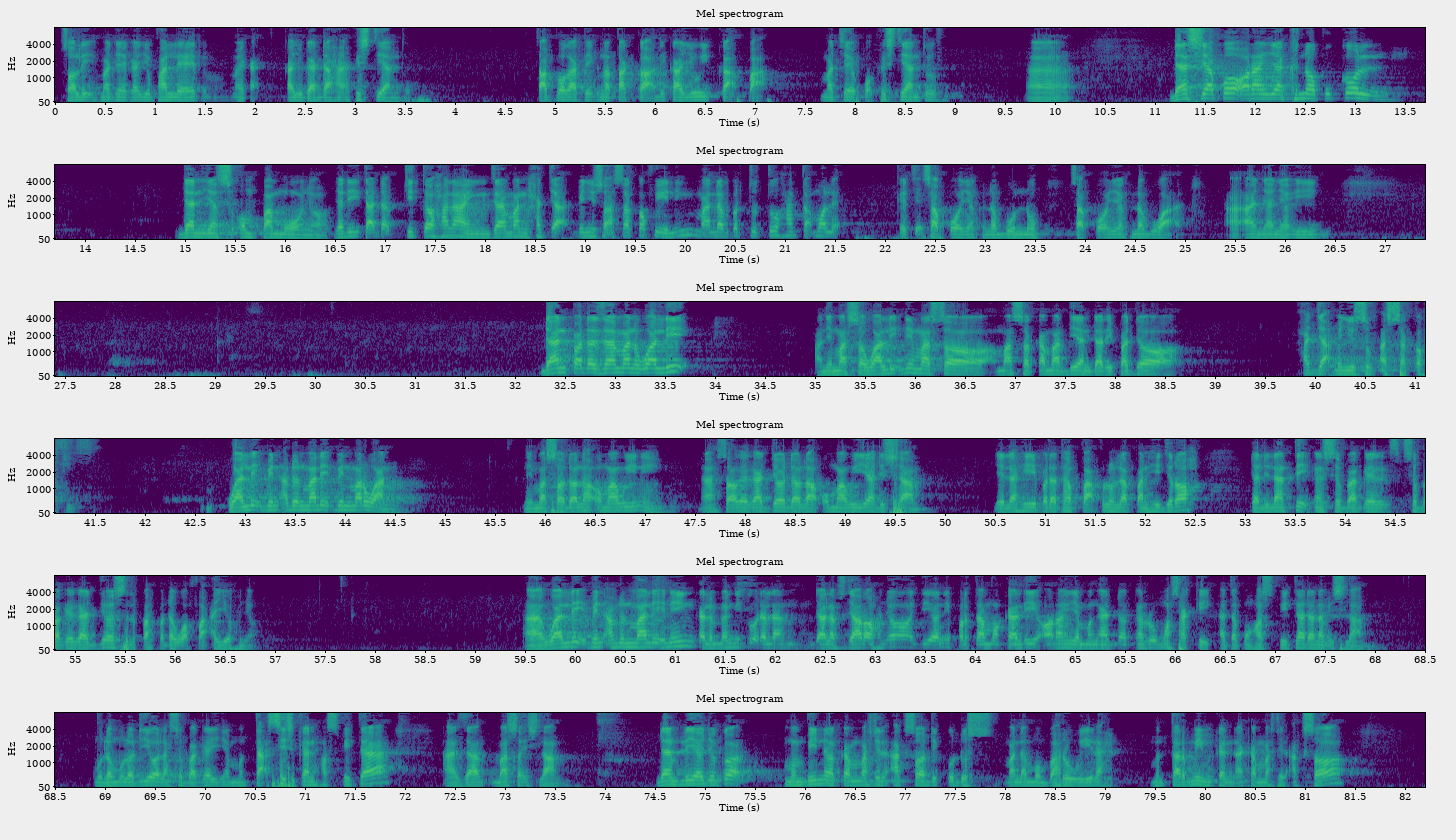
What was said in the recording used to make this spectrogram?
Solik macam kayu palai tu. Kayu gadah Kristian tu. Siapa kata kena takak di kayu ikat pak. Macam pok Kristian tu. Ha, dan siapa orang yang kena pukul dan yang seumpamanya. Jadi tak ada cerita hal lain. Zaman Hajjat bin Yusuf As-Sakafi ni mana bertutuhan tak molek. Kecik siapa yang kena bunuh, siapa yang kena buat uh, nyanyai. Dan pada zaman Wali, ini masa Wali ni masa masa kemudian daripada Hajjak bin Yusuf As-Sakafi. Walid bin Abdul Malik bin Marwan. Ini masa daulah Umawi ni. Nah, seorang raja daulah Umayyah di Syam. Dia lahir pada tahun 48 Hijrah dan dilantikkan sebagai sebagai raja selepas pada wafat ayahnya. Uh, Walid bin Abdul Malik ni kalau mengikut dalam dalam sejarahnya dia ni pertama kali orang yang mengadakan rumah sakit ataupun hospital dalam Islam. Mula-mula dia lah sebagai yang mentaksiskan hospital azab masa Islam. Dan beliau juga membinakan Masjid Al-Aqsa di Kudus. Mana membaharui lah. Mentarmimkan akan Masjid Al-Aqsa.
